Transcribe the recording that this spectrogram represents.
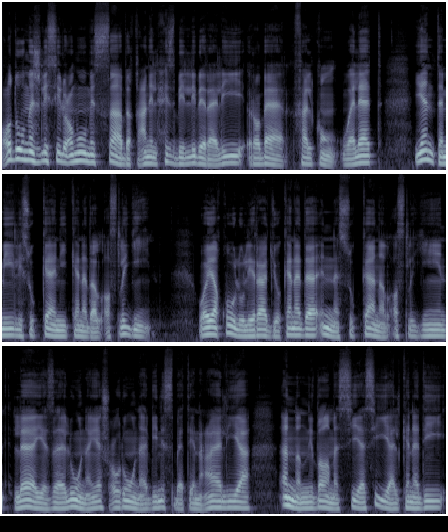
عضو مجلس العموم السابق عن الحزب الليبرالي روبير فالكون ولات ينتمي لسكان كندا الأصليين. ويقول لراديو كندا إن السكان الأصليين لا يزالون يشعرون بنسبة عالية أن النظام السياسي الكندي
